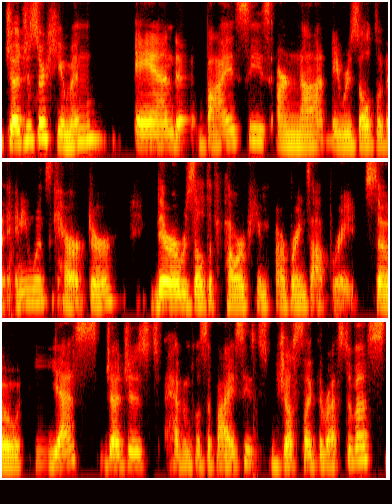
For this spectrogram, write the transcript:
Judges are human and biases are not a result of anyone's character they're a result of how our, our brains operate so yes judges have implicit biases just like the rest of us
